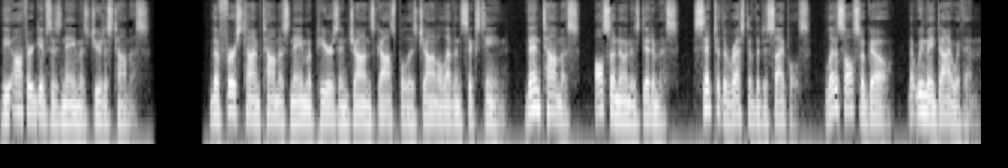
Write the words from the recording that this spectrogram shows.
the author gives his name as Judas Thomas. The first time Thomas' name appears in John's Gospel is John 11:16. Then Thomas, also known as Didymus, said to the rest of the disciples, Let us also go, that we may die with him.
